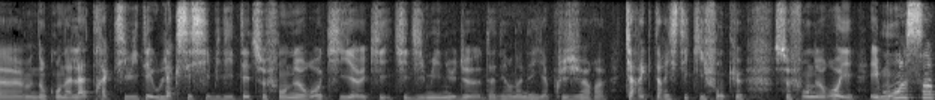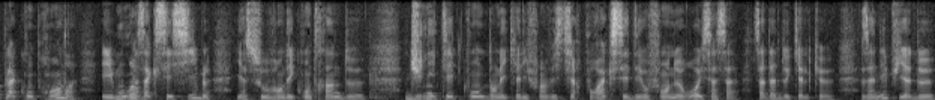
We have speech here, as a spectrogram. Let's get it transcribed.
Euh, donc on a l'attractivité ou l'accessibilité de ce fonds euro qui, euh, qui, diminue d'année en année. Il y a plusieurs euh, caractéristiques qui font que ce fonds euro est, est, moins simple à comprendre et moins accessible. Il y a souvent des contraintes d'unités de, compte dans lesquelles il faut investir pour accéder au fonds euro et ça, ça, date de quelques années. Puis il y a de,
